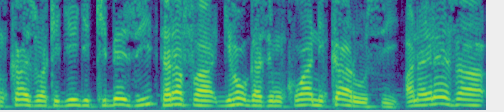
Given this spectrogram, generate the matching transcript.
mkazi wa kijiji Kibezi, tarafa Gihogazi mkoani Karusi, anaeleza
